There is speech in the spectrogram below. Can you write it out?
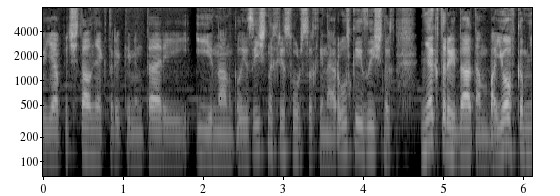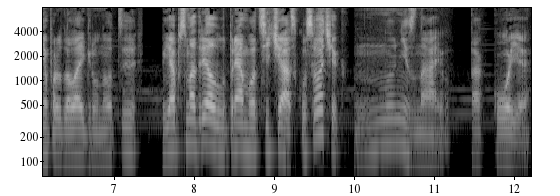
я почитал некоторые комментарии и на англоязычных ресурсах, и на русскоязычных. Некоторые, да, там боевка мне продала игру, но вот э, я посмотрел прямо вот сейчас кусочек, ну не знаю, такое.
